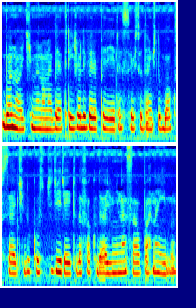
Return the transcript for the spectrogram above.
Boa noite, meu nome é Beatriz de Oliveira Pereira, sou estudante do Bloco 7 do curso de Direito da Faculdade Uninassal Parnaíba.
